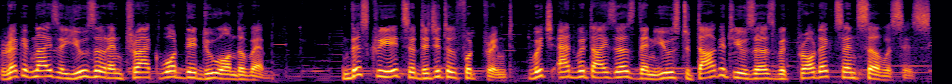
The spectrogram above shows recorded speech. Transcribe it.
recognize a user and track what they do on the web. This creates a digital footprint, which advertisers then use to target users with products and services.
